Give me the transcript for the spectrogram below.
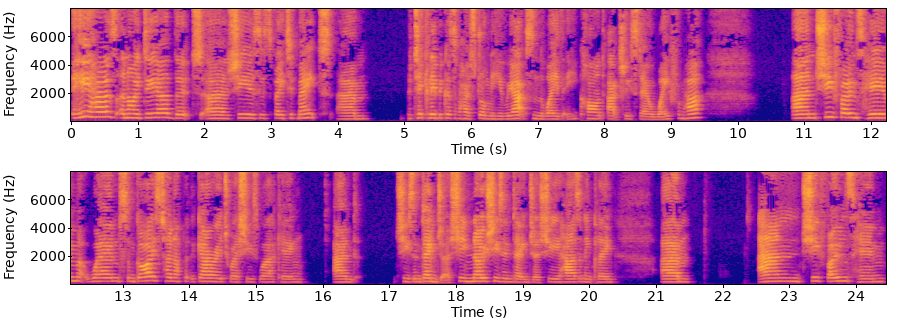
he has an idea that uh, she is his fated mate, um, particularly because of how strongly he reacts and the way that he can't actually stay away from her. And she phones him when some guys turn up at the garage where she's working and she's in danger. She knows she's in danger. She has an inkling. Um, and she phones him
